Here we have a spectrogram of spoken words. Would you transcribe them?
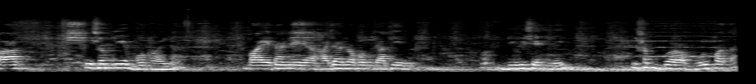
পাত এসব নিয়ে ভোট হয় না। বা এখানে হাজার রকম জাতির ডিভিশন নেই। এসব ভুল কথা।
